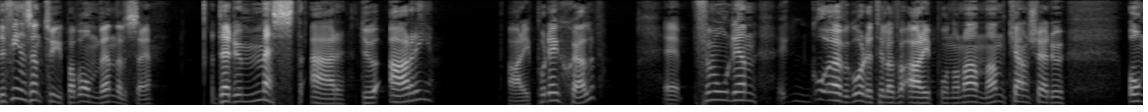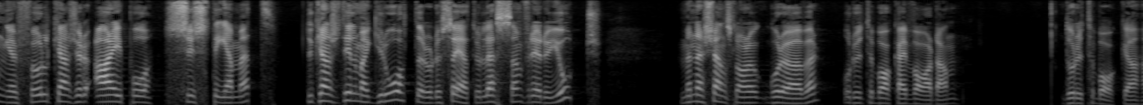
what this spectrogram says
Det finns en typ av omvändelse där du mest är, du är arg, arg på dig själv. Eh, förmodligen övergår det till att vara arg på någon annan. Kanske är du ångerfull, kanske är du arg på systemet. Du kanske till och med gråter och du säger att du är ledsen för det du gjort. Men när känslorna går över och du är tillbaka i vardagen, då är du tillbaka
